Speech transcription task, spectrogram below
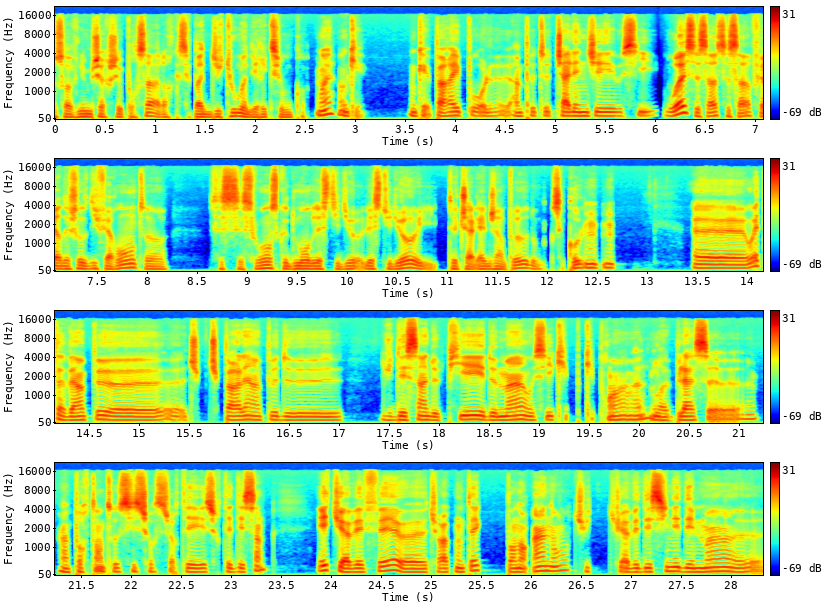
soit venu me chercher pour ça, alors que c'est pas du tout ma direction. Quoi. Ouais, ok. Ok, pareil pour le, un peu te challenger aussi. Ouais, c'est ça, c'est ça, faire des choses différentes. euh, c'est c'est souvent ce que demandent les studios. Les studios, ils te challengent un peu, donc c'est cool. Mm, mm. Euh, ouais, t'avais un peu, euh, tu, tu parlais un peu de du dessin de pied et de main aussi qui, qui prend une place euh, importante aussi sur, sur, tes, sur tes dessins. Et tu avais fait, euh, tu racontais que pendant un an, tu, tu avais dessiné des mains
